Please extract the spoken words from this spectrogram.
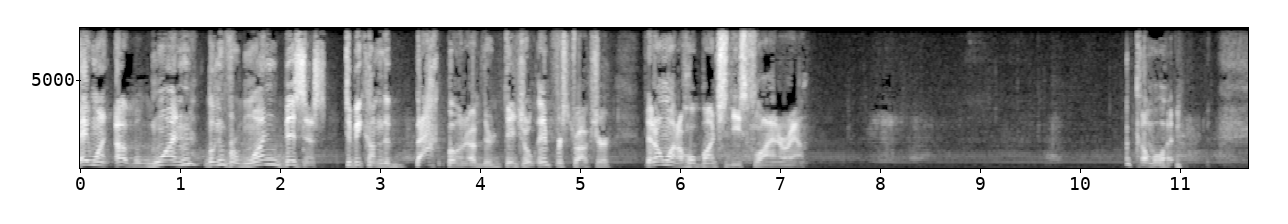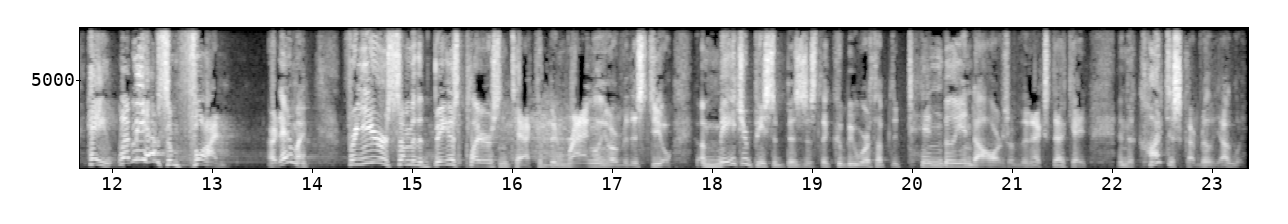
they want uh, one, looking for one business to become the backbone of their digital infrastructure. They don't want a whole bunch of these flying around. Come on. Hey, let me have some fun. All right, anyway, for years, some of the biggest players in tech have been wrangling over this deal, a major piece of business that could be worth up to $10 billion over the next decade. And the contest got really ugly.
